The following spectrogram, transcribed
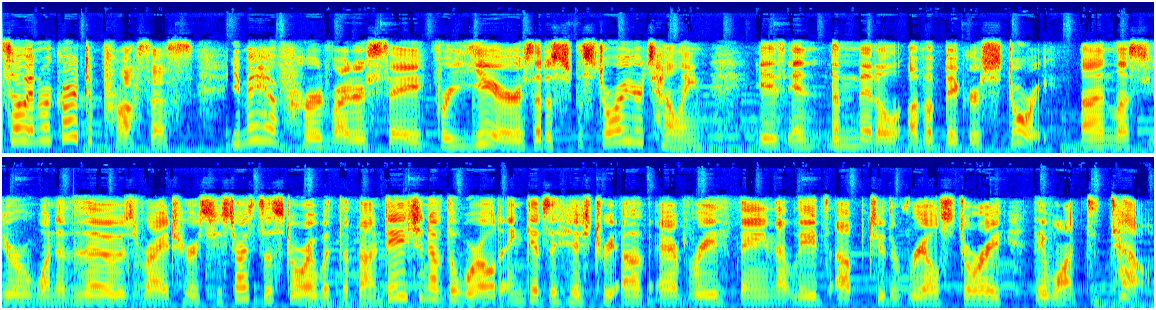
So, in regard to process, you may have heard writers say for years that a, the story you're telling is in the middle of a bigger story, unless you're one of those writers who starts the story with the foundation of the world and gives a history of everything that leads up to the real story they want to tell.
